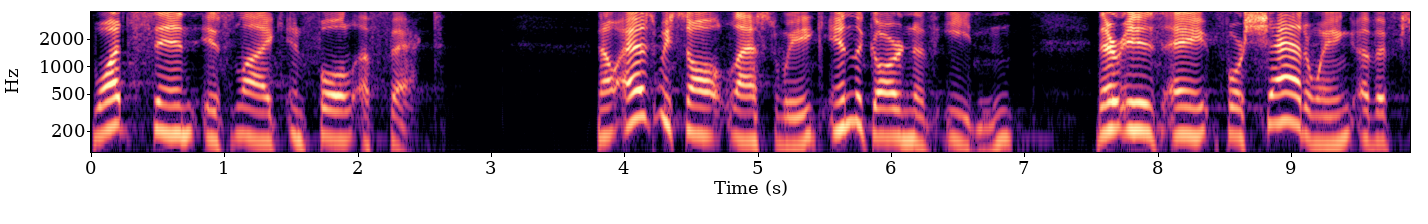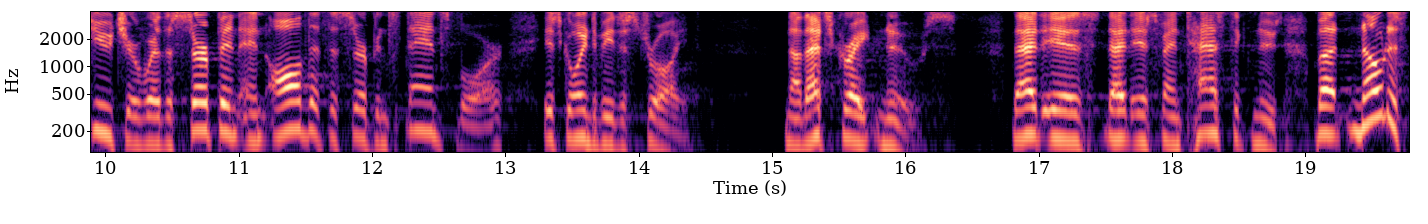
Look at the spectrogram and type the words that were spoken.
what sin is like in full effect. Now, as we saw last week in the Garden of Eden, there is a foreshadowing of a future where the serpent and all that the serpent stands for is going to be destroyed. Now, that's great news. That is, that is fantastic news. But notice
